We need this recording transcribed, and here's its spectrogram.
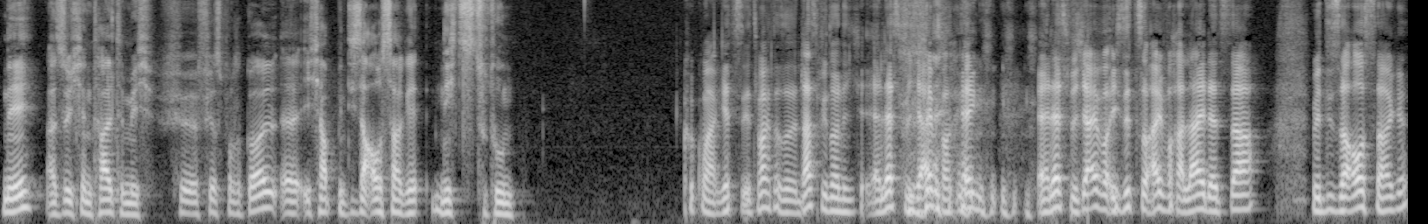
Nee, also ich enthalte mich für, fürs Protokoll. Äh, ich habe mit dieser Aussage nichts zu tun. Guck mal, jetzt, jetzt macht er so, lass mich doch nicht, er lässt mich einfach hängen. Er lässt mich einfach, ich sitze so einfach alleine jetzt da mit dieser Aussage.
